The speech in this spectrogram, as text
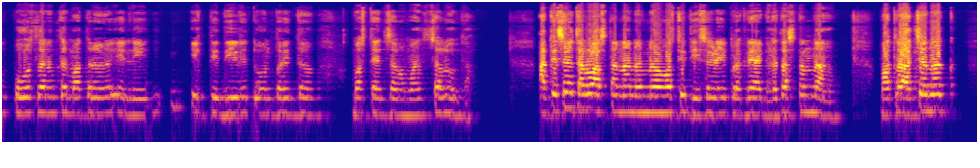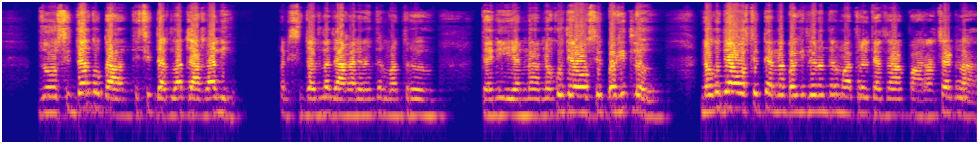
पोहोचल्यानंतर मात्र यांनी एक ते दीड दोन पर्यंत मस्त त्यांचा रोमांस चालू होता. आता सगळं चालू असताना नऊ अवस्थेत ही सगळी प्रक्रिया घडत असताना मात्र अचानक जो सिद्धार्थ होता ते सिद्धार्थला जाग आली. आणि सिद्धार्थला जाग आल्यानंतर मात्र त्यांनी यांना नको त्या अवस्थेत बघितलं. नको त्या अवस्थेत त्यांना बघितल्यानंतर मात्र त्याचा पारा चढला.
